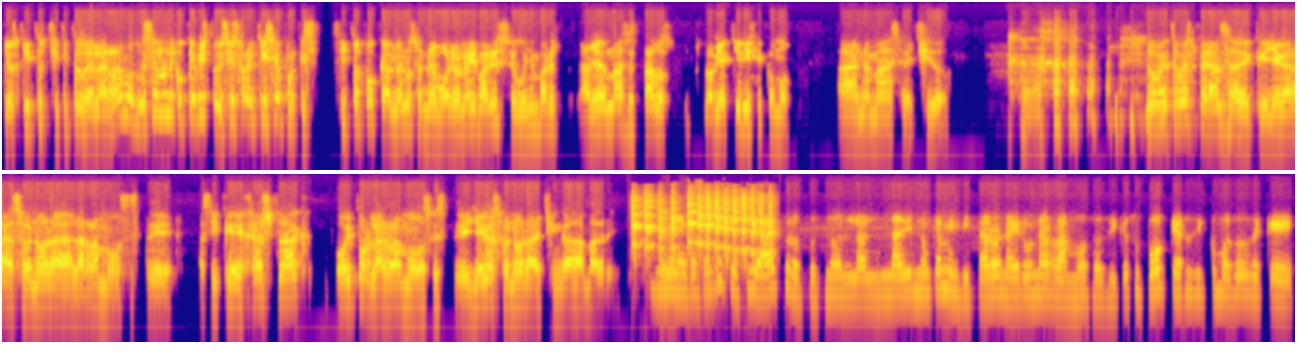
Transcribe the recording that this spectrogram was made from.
kiosquitos chiquitos de la Ramos, es el único que he visto, y sí es franquicia porque sí, sí topo que al menos en Nuevo León hay varios, según en varios, había más estados, pues, lo vi aquí y dije como, ah, nada más, eh, chido. Tuve, tuve esperanza de que llegara a Sonora la Ramos, este, así que hashtag hoy por la Ramos, este, llega a Sonora, chingada madre. Me encontré que sí hay, pero pues no, la- nadie, nunca me invitaron a ir a una Ramos, así que supongo que es así como esos de que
